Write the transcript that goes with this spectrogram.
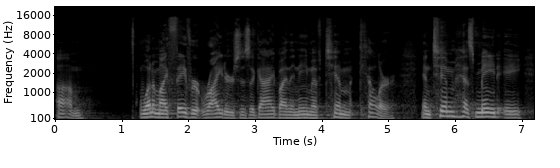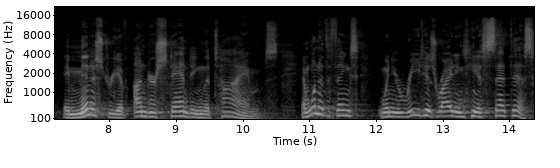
Um, one of my favorite writers is a guy by the name of Tim Keller. And Tim has made a, a ministry of understanding the times. And one of the things, when you read his writings, he has said this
